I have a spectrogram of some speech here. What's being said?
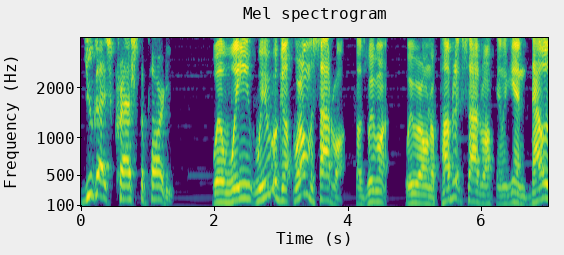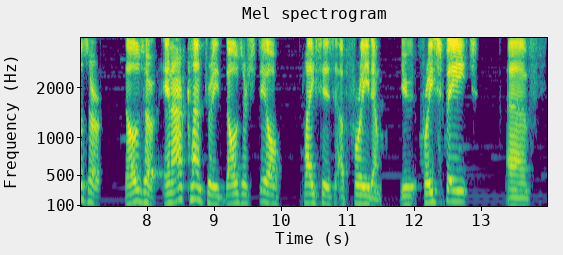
You guys crashed the party. Well, we we were go- we're on the sidewalk because we weren't we were on a public sidewalk, and again, those are those are in our country. Those are still places of freedom, you free speech. Uh, f-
